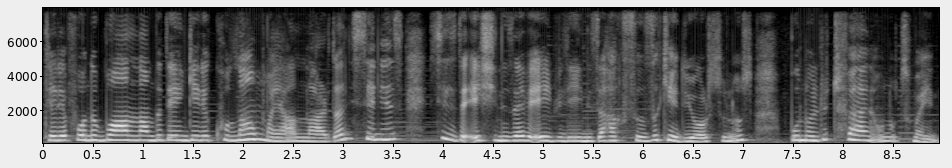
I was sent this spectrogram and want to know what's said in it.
Telefonu bu anlamda dengeli kullanmayanlardan iseniz siz de eşinize ve evliliğinize haksızlık ediyorsunuz. Bunu lütfen unutmayın.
